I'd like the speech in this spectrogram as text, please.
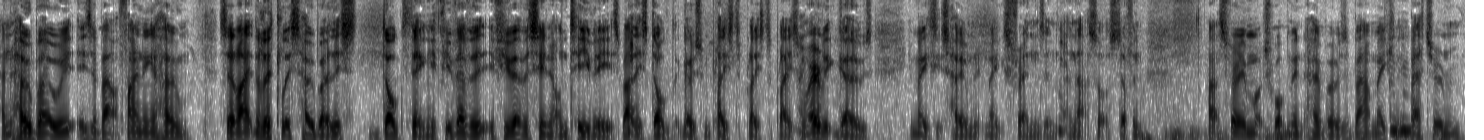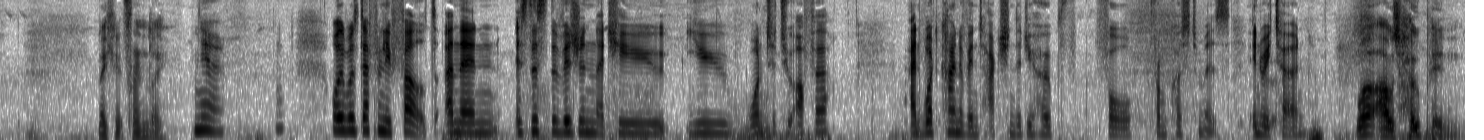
and hobo is about finding a home. So like the littlest hobo, this dog thing. If you've ever if you've ever seen it on TV, it's about Yeah. this dog that goes from place to place to place, and wherever it goes, it makes its home and it makes friends and, Yeah. and that sort of stuff. And that's very much what mint hobo is about: making Mm-hmm. it better and making it friendly. Yeah. Well, it was definitely felt. And then, is this the vision that you you wanted to offer? And what kind of interaction did you hope f- for from customers in return? Well, I was hoping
